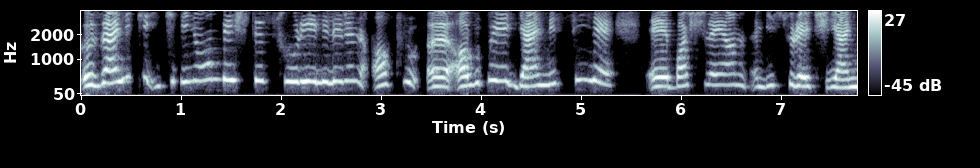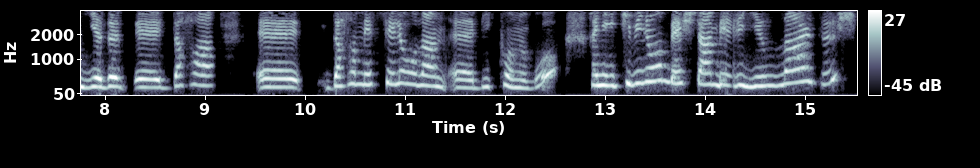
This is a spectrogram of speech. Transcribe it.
özellikle 2015'te Suriyelilerin Afro, e, Avrupa'ya gelmesiyle e, başlayan bir süreç yani ya da e, daha e, daha mesele olan e, bir konu bu. Hani 2015'ten beri yıllardır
